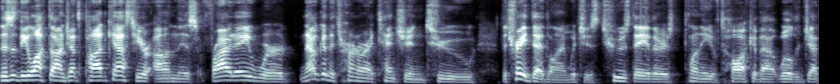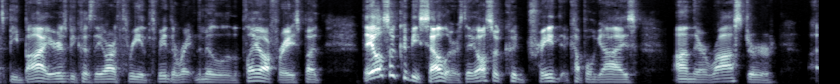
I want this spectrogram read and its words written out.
This is the Locked On Jets podcast here on this Friday. We're now going to turn our attention to the trade deadline, which is Tuesday. There's plenty of talk about will the Jets be buyers because they are three and three. They're right in the middle of the playoff race, but they also could be sellers. They also could trade a couple of guys on their roster. Uh,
